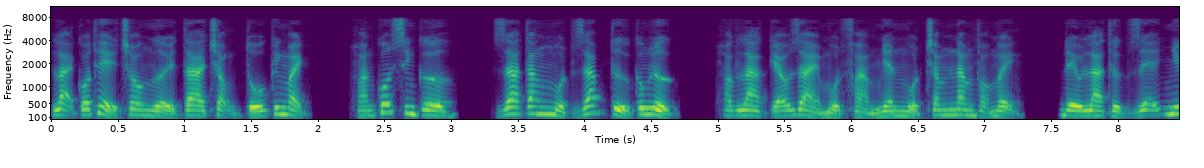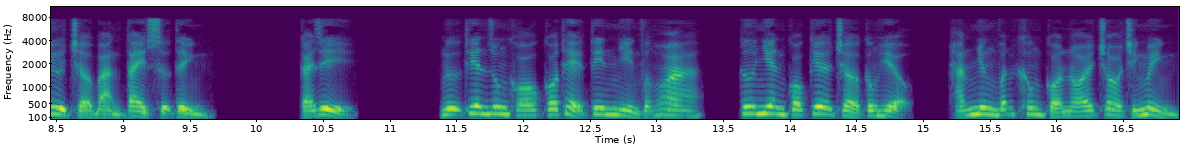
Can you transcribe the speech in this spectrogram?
lại có thể cho người ta trọng tố kinh mạch, hoán cốt sinh cơ, gia tăng một giáp tử công lực, hoặc là kéo dài một phàm nhân 100 năm thọ mệnh, đều là thực dễ như trở bàn tay sự tình. Cái gì? Ngự thiên dung khó có thể tin nhìn Phượng Hoa, cư nhiên có kia chờ công hiệu, hắn nhưng vẫn không có nói cho chính mình,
